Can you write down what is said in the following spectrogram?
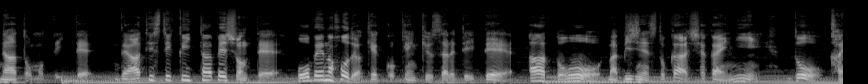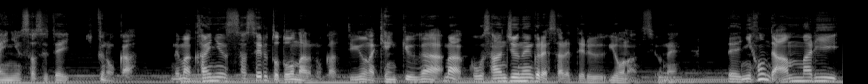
なと思っていて、で、 artistic intervention って欧米の方では結構研究されていて、アートをまあビジネスとか社会にどう介入させていくのか、で、まあ、介入させるとどうなるのかっていうような研究が、まあ、ここ30年ぐらいされてるようなんですよね。で、日本であんまり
